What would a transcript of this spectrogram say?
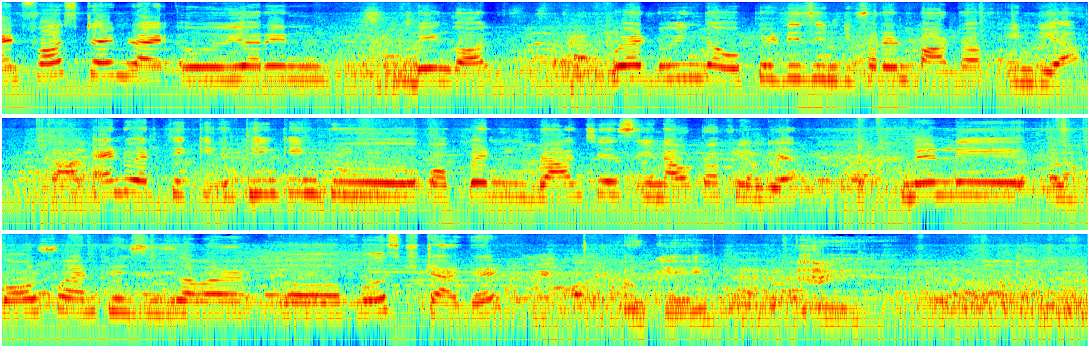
And first time right, we are in Bengal. We are doing the OPDs in different part of India, and we are thi- thinking to open branches in out of India. Mainly uh, Gulf countries is our uh, first target. Okay.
